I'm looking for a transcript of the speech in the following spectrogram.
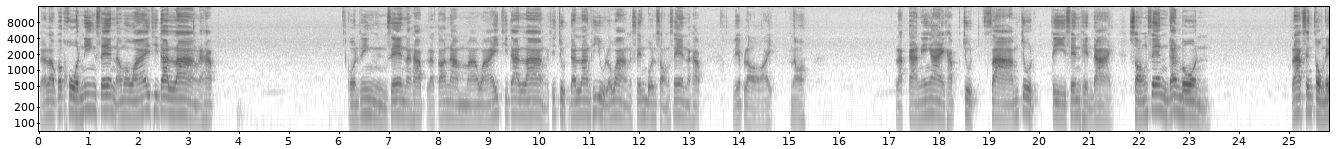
แล้วเราก็โคนนิ่งเส้นเอามาไว้ที่ด้านล่างนะครับ โคนนิ่งหนึ่งเส้นนะครับ แล้วก็นำมาไว้ที่ด้านล่างที่จุดด้านล่างที่อยู่ระหว่างเส้นบนสองเส้นนะครับ เรียบร้อยเนาะหลักการง่าย ๆครับ จุด 3 จุดตีเส้นเทรนได้ 2 เส้นด้านบน ลากเส้นตรงได้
